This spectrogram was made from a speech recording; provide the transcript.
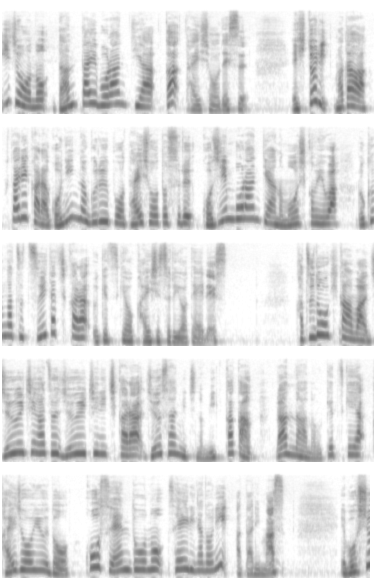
以上の団体ボランティアが対象です。1人または2人から5人のグループを対象とする個人ボランティアの申し込みは6月1日から受付を開始する予定です。活動期間は11月11日から13日の3日間、ランナーの受付や会場誘導、コース沿道の整理などにあたります。募集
